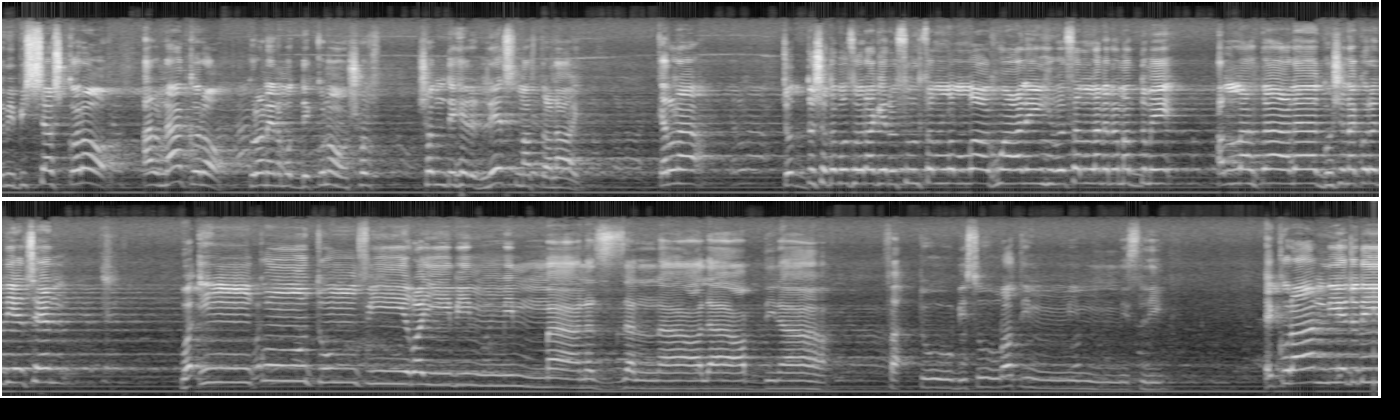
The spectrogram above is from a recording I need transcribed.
তুমি বিশ্বাস করো আর না করো কোরআনের মধ্যে কোনো স- সন্দেহের লেশ মাত্রা নাই কেননা চোদ্দ শত বছর আগে রসুল সাল্লাল্লাহু আলাইহি ওয়াসাল্লামের মাধ্যমে আল্লাহ তাআলা ঘোষণা করে দিয়েছেন وإن كنتم في ريب مما نزلنا على عبدنا ফাতু বিসুরাতিম মিন মিসলি। এ কোরআন নিয়ে যদি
